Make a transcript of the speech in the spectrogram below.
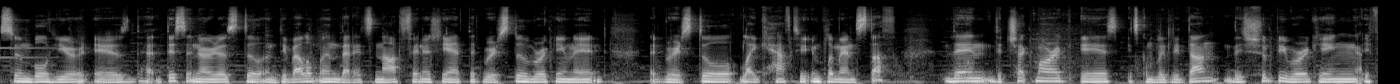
symbol here is that this scenario is still in development, that it's not finished yet, that we're still working on it, that we're still like have to implement stuff. Then the check mark is it's completely done. This should be working. If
